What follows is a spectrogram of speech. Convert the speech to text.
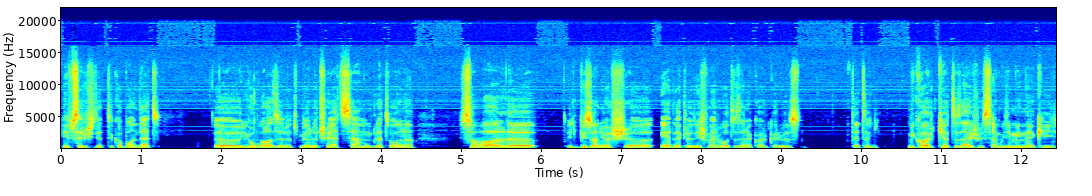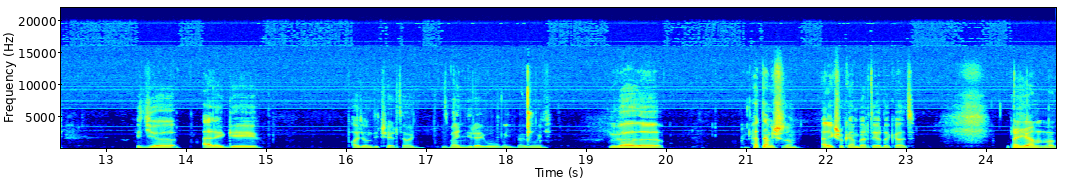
népszerűsítettük a bandát ö, jóval azelőtt, mielőtt saját számunk lett volna. Szóval ö, egy bizonyos ö, érdeklődés már volt a zenekar körül. Tehát, hogy mikor kijött az első szám, ugye mindenki így, így ö, eléggé agyon dicsérte, hogy ez mennyire jó, így meg úgy. Mivel, ö, hát nem is tudom, elég sok embert érdekelt. Igen, a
